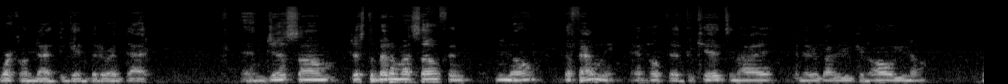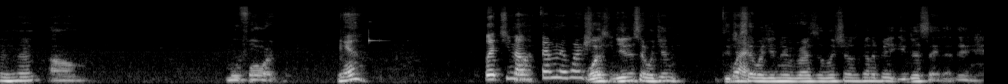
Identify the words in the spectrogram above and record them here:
work on that to get better at that. And just um just to better myself and you know the family and hope that the kids and I and everybody we can all you know hmm um move forward. Yeah. But you know, Yeah. family worship. What you didn't say what you did What? you say what your new resolution was gonna be? You did say that, didn't you?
